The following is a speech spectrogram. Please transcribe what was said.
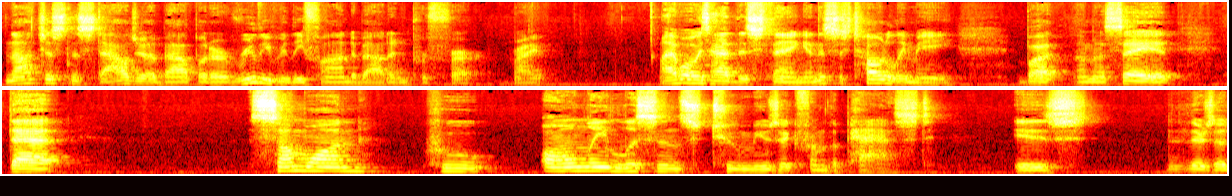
not just nostalgia about but are really really fond about and prefer, right? I've always had this thing and this is totally me, but I'm going to say it that someone who only listens to music from the past is there's a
